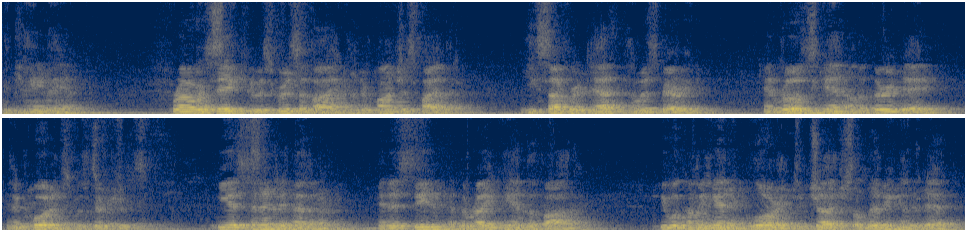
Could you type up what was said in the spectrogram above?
and became man. For our sake he was crucified under Pontius Pilate. He suffered death and was buried, and rose again on the third day in accordance with Scriptures. He ascended to heaven and is seated at the right hand of the Father. He will come again in glory to judge the living and the dead,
